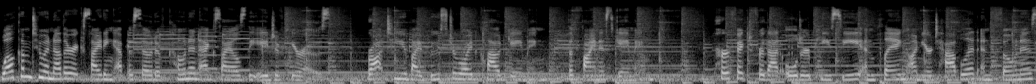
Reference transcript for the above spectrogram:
Welcome to another exciting episode of Conan Exiles The Age of Heroes, brought to you by Boosteroid Cloud Gaming, the finest gaming. Perfect for that older PC and playing on your tablet and phone is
